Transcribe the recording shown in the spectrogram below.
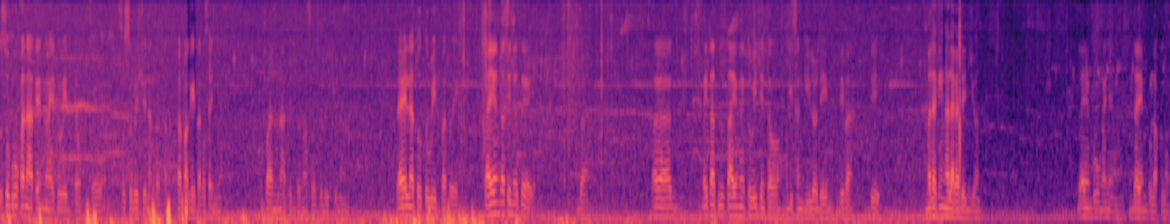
Susubukan natin na ituwid to. So, susolusyonan to. Papakita ko sa inyo. Kung paano natin to nasusolusyonan. Dahil natutuwid pa to eh. Sayang kasi nito eh. Diba? Pag may tatlo tayong natuwid nito, mag isang kilo din. Di ba? Di, malaking halaga din yun. Dahil bunga niya. Dahil bulaklak.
